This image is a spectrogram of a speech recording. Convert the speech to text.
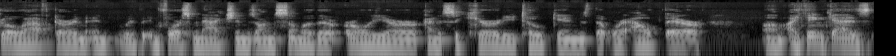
go after and, and, with enforcement actions on some of the earlier kind of security tokens that were out there. Um, I think as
